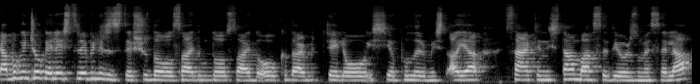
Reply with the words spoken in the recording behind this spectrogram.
Yani bugün çok eleştirebiliriz işte şu da olsaydı bu da olsaydı o kadar bütçeyle o iş yapılırmış. Aya serten işten bahsediyoruz mesela.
